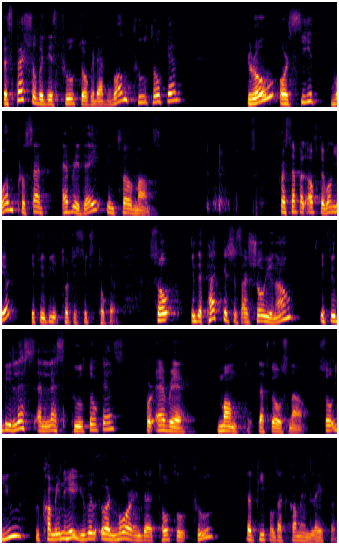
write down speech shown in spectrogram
The special with this pool token that one pool token grow or seed 1% every day in 12 months. So, for example, after one year, it will be 36 tokens. So in the packages I show you now, it will be less and less pool tokens for every month that goes now. So you who come in here, you will earn more in the total pool than people that come in later.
